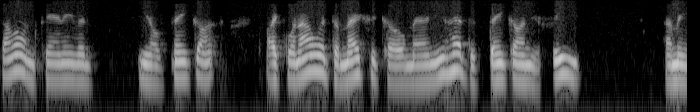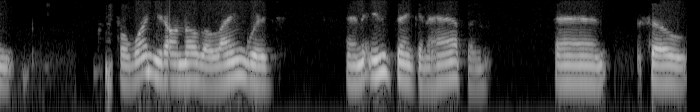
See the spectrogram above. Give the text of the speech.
some of them can't even, you know, think on. Like when I went to Mexico, man, you had to think on your feet. I mean, for one, you don't know the language, and anything can happen. And so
